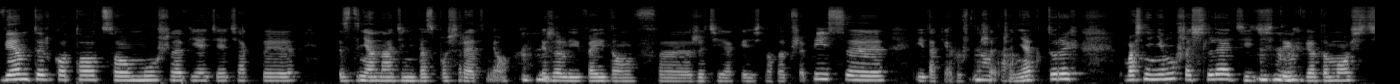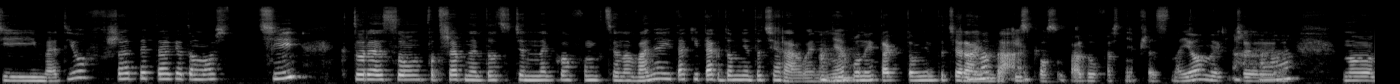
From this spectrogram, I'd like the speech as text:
Wiem tylko to, co muszę wiedzieć jakby z dnia na dzień bezpośrednio. Mhm. Jeżeli wejdą w życie jakieś nowe przepisy i takie różne No rzeczy, tak. nie? Których właśnie nie muszę śledzić Mhm. tych wiadomości mediów, żeby te wiadomości które są potrzebne do codziennego funkcjonowania i tak i tak do mnie docierały, no nie? Mhm. Bo one i tak do mnie docierają No w jakiś tak. sposób, albo właśnie przez znajomych, czy Aha. no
